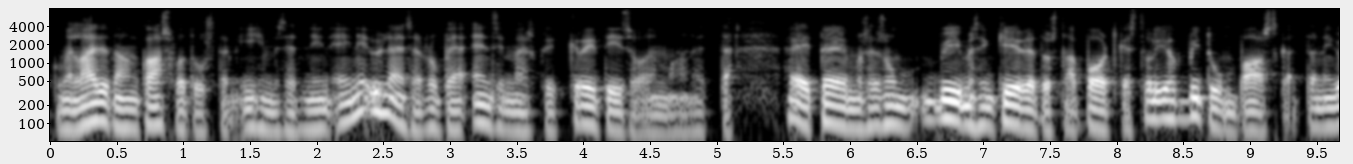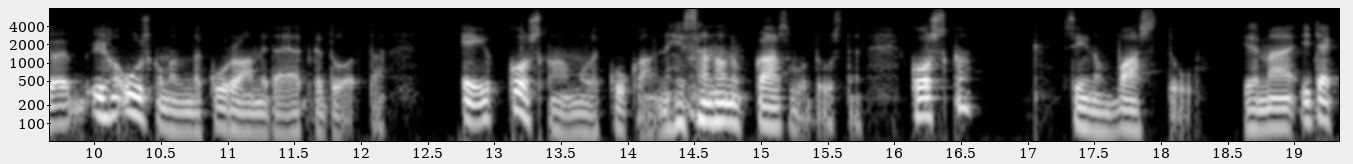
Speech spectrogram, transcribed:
Kun me laitetaan kasvotusten ihmiset, niin ei ne yleensä rupea ensimmäiseksi kritisoimaan, että hei Teemu, se sun viimeisin kirjoitus tai podcast oli ihan vitun paska, että niin ihan uskomatonta kuraa, mitä jätkä tuottaa. Ei ole koskaan mulle kukaan niin sanonut kasvotusten, koska siinä on vastuu. Ja mä itse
